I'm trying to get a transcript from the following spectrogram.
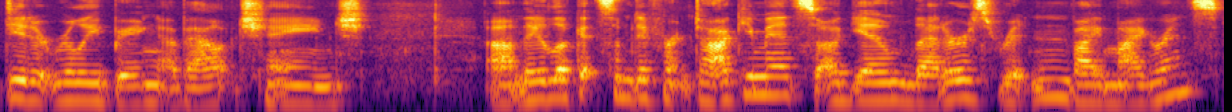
Did it really bring about change? Um, they look at some different documents, again, letters written by migrants,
